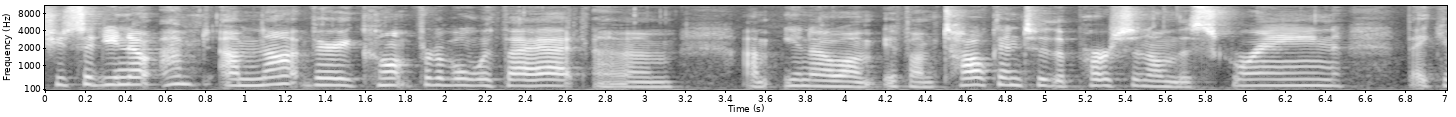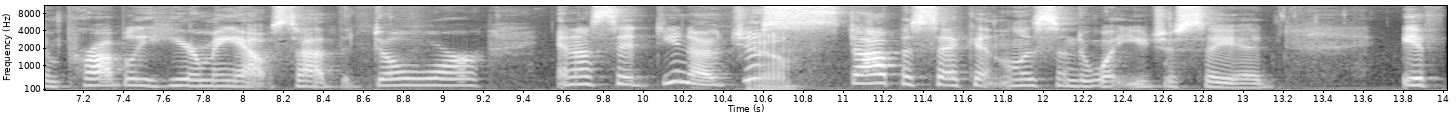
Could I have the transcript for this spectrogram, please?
she said, "You know, I'm I'm not very comfortable with that. Um, I'm, you know, I'm, if I'm talking to the person on the screen, they can probably hear me outside the door." And I said, "You know, just Yeah. stop a second and listen to what you just said. If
